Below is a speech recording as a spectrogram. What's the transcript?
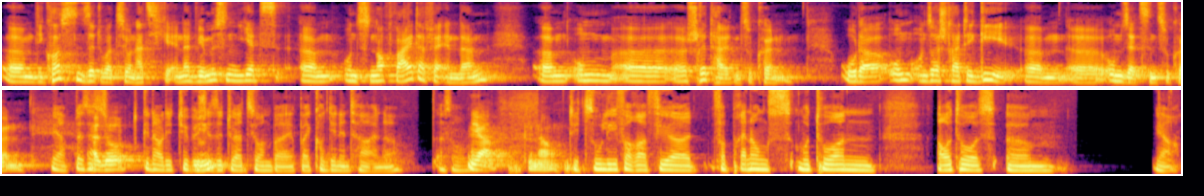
Ähm, die Kostensituation hat sich geändert. Wir müssen jetzt ähm, uns noch weiter verändern, um äh, Schritt halten zu können oder um unsere Strategie ähm, äh, umsetzen zu können. Ja, das ist also, genau die typische hm? Situation bei, bei Continental. Ne? Also ja, genau. Die Zulieferer für Verbrennungsmotoren, Autos, ähm, ja,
